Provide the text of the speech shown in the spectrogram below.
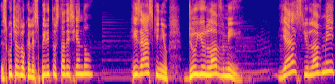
¿Escuchas lo que el Espíritu está diciendo? He's asking you, do you love me? Yes, you love me.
